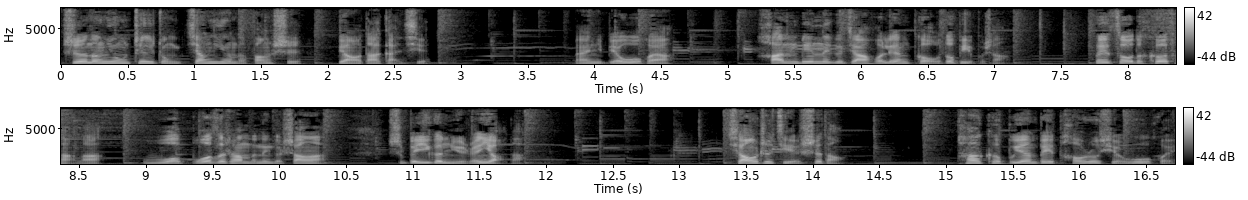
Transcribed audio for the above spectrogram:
只能用这种僵硬的方式表达感谢。哎，你别误会啊，韩冰那个家伙连狗都比不上，被揍的可惨了。我脖子上的那个伤啊，是被一个女人咬的。乔治解释道，他可不愿被陶如雪误会，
